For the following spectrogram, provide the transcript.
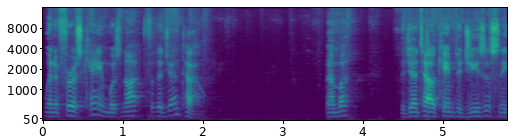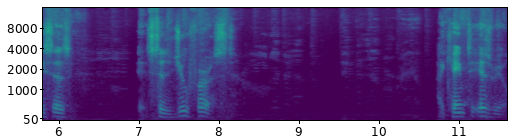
when it first came, was not for the Gentile. Remember? The Gentile came to Jesus and he says, It's to the Jew first. I came to Israel.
